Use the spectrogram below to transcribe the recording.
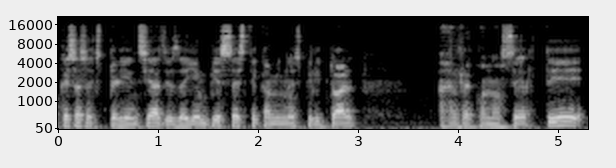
que esas experiencias, desde ahí empieza este camino espiritual al reconocerte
